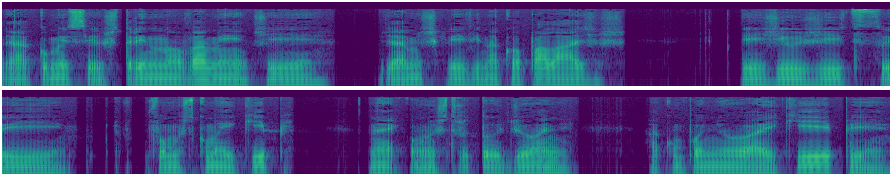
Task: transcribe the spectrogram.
Já comecei os treinos novamente já me inscrevi na Copa Lages de Jiu-Jitsu e fomos com uma equipe, né, com o instrutor Johnny, acompanhou a equipe,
